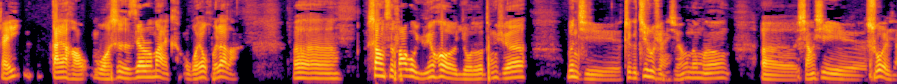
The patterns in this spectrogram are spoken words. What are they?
哎，大家好，我是 Zero Mike，我又回来了。呃，上次发过语音后，有的同学问起这个技术选型，能不能呃详细说一下？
